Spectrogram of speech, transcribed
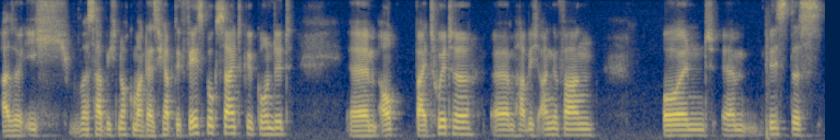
also ich, was habe ich noch gemacht? Also ich habe die Facebook-Seite gegründet, ähm, auch bei Twitter ähm, habe ich angefangen und ähm, bis das,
